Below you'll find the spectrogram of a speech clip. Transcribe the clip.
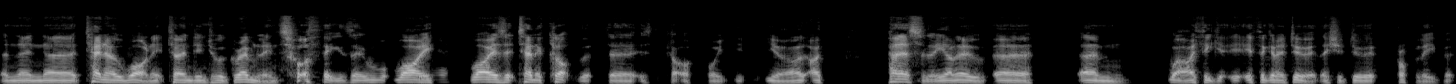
And then uh, ten oh one, it turned into a gremlin sort of thing. So why Yeah. Why is it 10 o'clock that uh, is the cut off point? You, you know, I, I personally, I know, uh, um, well, I think if they're going to do it, they should do it properly, but,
